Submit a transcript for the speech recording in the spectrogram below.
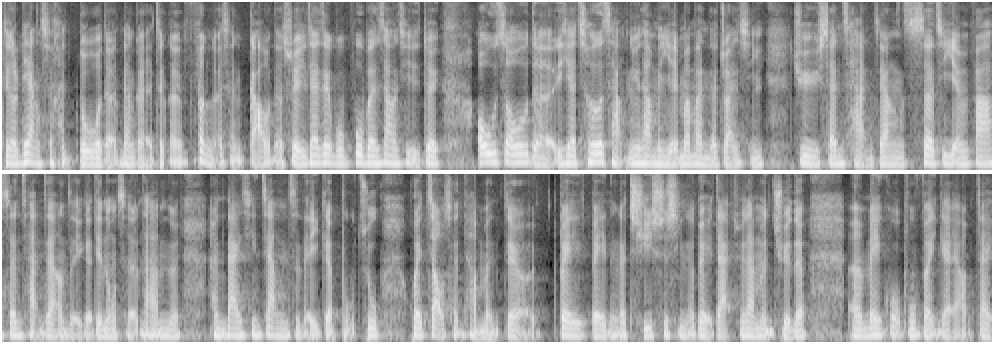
这个量是很多的，那个这个份额是很高的，所以在这部部分上，其实对欧洲的一些车厂，因为他们也慢慢的转型去生产这样设计研发生产这样子一个电动车，那他们很担心这样子的一个补助会造成他们这个被被那个歧视性的对待，所以他们觉得呃美国部分应该要再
